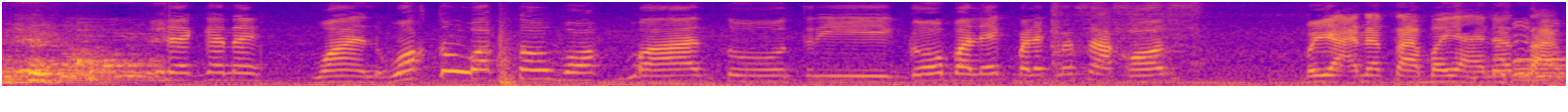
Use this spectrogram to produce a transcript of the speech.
Check ka na. One, walk to, walk to, walk. One, two, three, go. Balik, balik na sa akon. Bayaan na ta, bayaan na ta.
